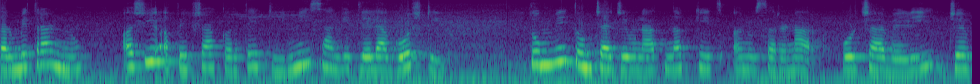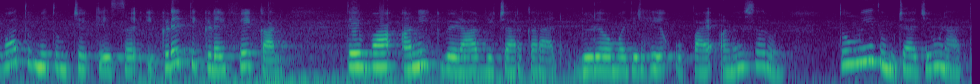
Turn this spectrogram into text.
तर मित्रांनो अशी अपेक्षा करते की मी सांगितलेल्या गोष्टी तुम्ही तुमच्या जीवनात नक्कीच अनुसरणार. पुढच्या वेळी जेव्हा तुम्ही तुमचे केस इकडे तिकडे फेकाल तेव्हा अनेक वेळा विचार कराल. व्हिडिओमधील हे उपाय अनुसरून तुम्ही तुमच्या जीवनात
